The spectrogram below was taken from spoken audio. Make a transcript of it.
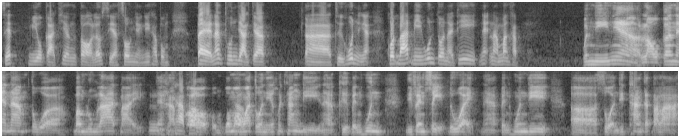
เซ็ตมีโอกาสที่ยังต่อแล้วเสียทรงอย่างนี้ครับผม แต่นักทุนอยากจะอ่าถือหุ้นอย่างเงี้ยโค้ดบาสมีหุ้นตัวไหนที่แนะนำบ้างครับ วันนี้เนี่ยเราก็แนะนำตัวบำรุงราชไปนะครับครับก็ผมก็มองครับว่าตัวนี้ค่อนข้างดีนะครับ คือเป็นหุ้น defensive ด้วยนะครับเป็นหุ้นที่เอ่อส่วนทิศทางกับตลาด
